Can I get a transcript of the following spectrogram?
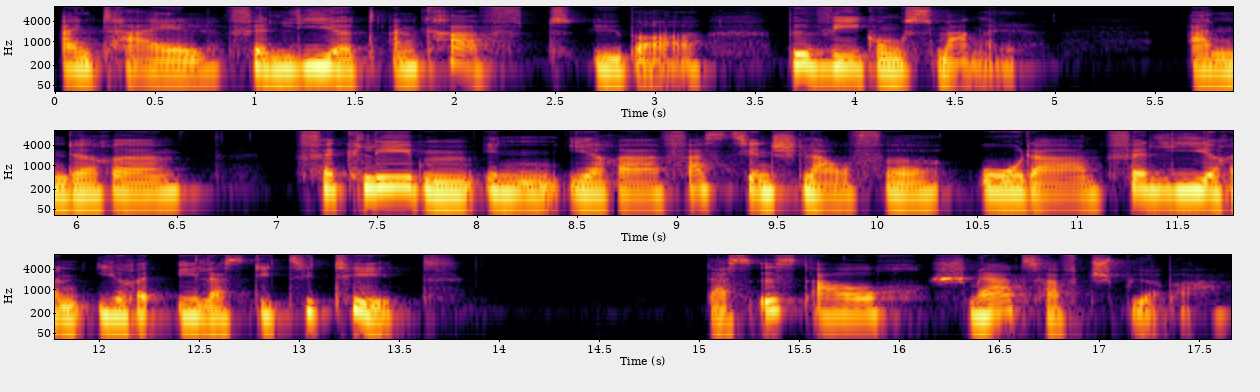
Ein Teil verliert an Kraft über Bewegungsmangel. Andere verkleben in ihrer Faszienschlaufe oder verlieren ihre Elastizität. Das ist auch schmerzhaft spürbar.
